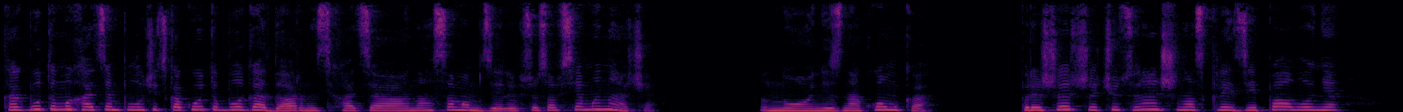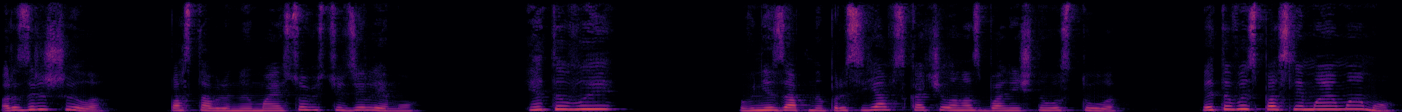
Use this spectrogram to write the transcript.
как будто мы хотим получить какую-то благодарность, хотя на самом деле все совсем иначе. Но незнакомка, пришедшая чуть раньше нас к Лидии Павловне, разрешила поставленную моей совестью дилемму. «Это вы?» Внезапно просияв, вскочила она с больничного стула. «Это вы спасли мою маму?»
